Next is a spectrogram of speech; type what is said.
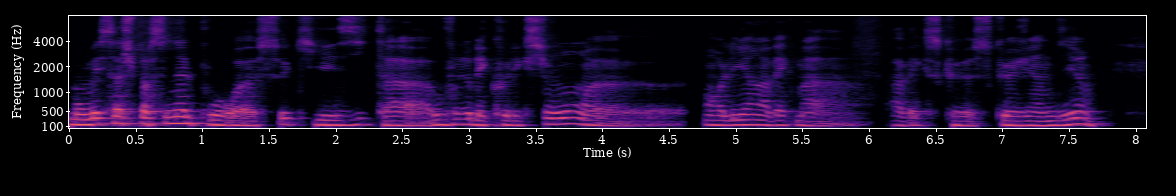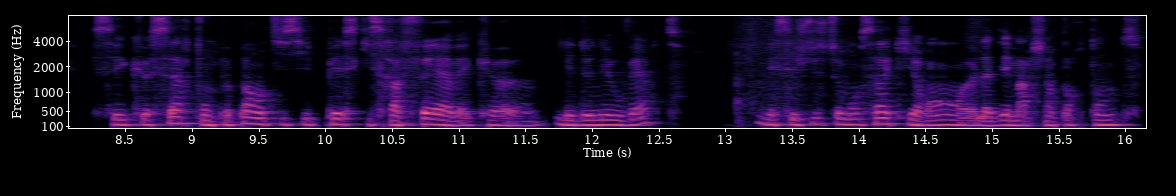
Mon message personnel pour, heu, ceux qui hésitent à ouvrir des collections, heu, en lien avec ma avec ce que ce que je viens de dire, c'est que certes, on ne peut pas anticiper ce qui sera fait avec, heu, les données ouvertes, mais c'est justement ça qui rend, la démarche importante.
